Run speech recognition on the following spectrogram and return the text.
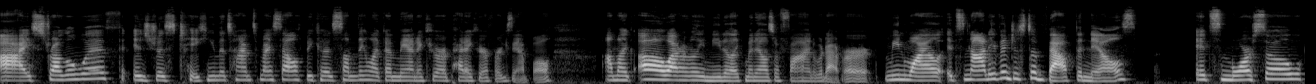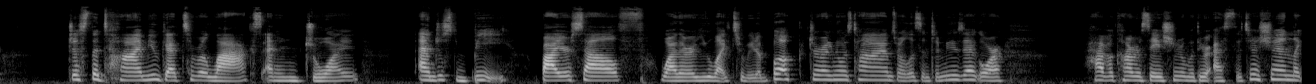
I struggle with is just taking the time to myself because something like a manicure or pedicure, for example, I'm like, oh, I don't really need it. Like, my nails are fine, whatever. Meanwhile, it's not even just about the nails, it's more so just the time you get to relax and enjoy and just be by yourself, whether you like to read a book during those times or listen to music or have a conversation with your esthetician. Like,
